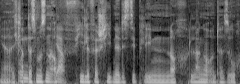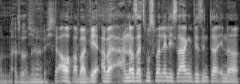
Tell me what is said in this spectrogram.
Ja, ich glaube, das müssen auch ja. viele verschiedene Disziplinen noch lange untersuchen. Also, Ich ne? fürchte auch. Aber wir, aber andererseits muss man ehrlich sagen, wir sind da in einer,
